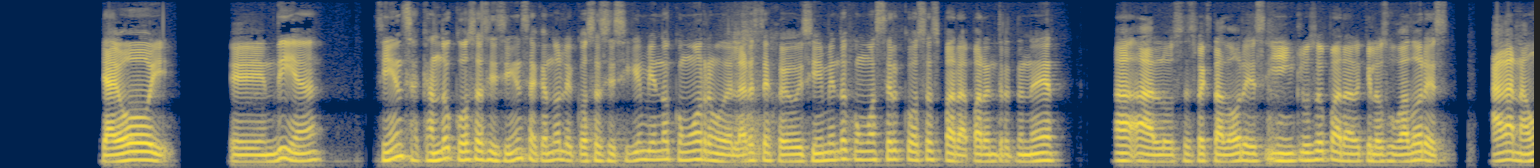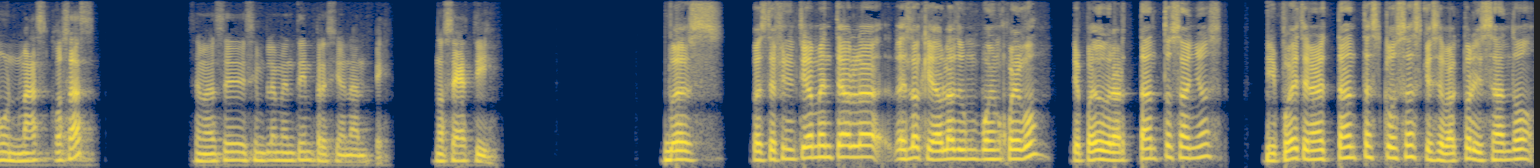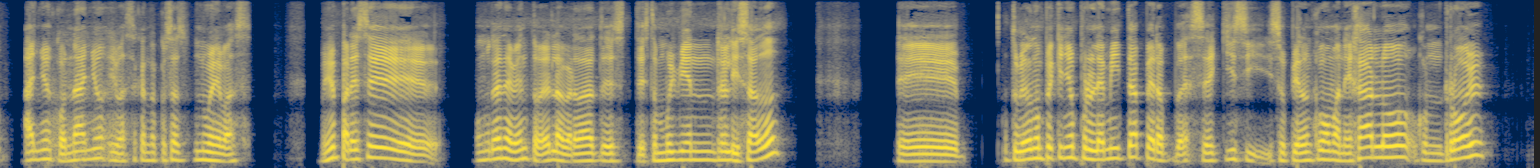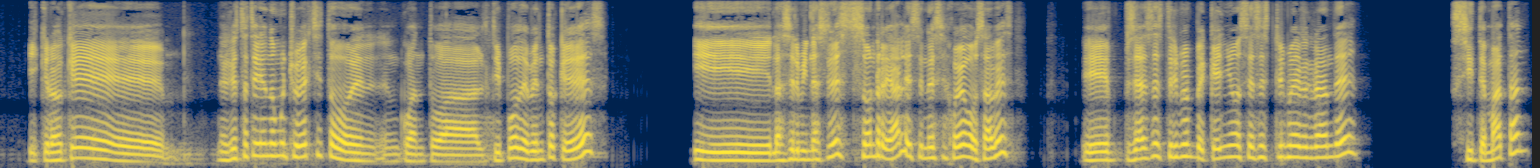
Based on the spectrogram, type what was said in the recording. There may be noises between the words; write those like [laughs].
que hoy en día siguen sacando cosas y siguen sacándole cosas y siguen viendo cómo remodelar este juego y siguen viendo cómo hacer cosas para, para entretener a, a los espectadores e incluso para que los jugadores hagan aún más cosas se me hace simplemente impresionante. No sé a ti. Pues, pues definitivamente habla, es lo que habla de un buen juego que puede durar tantos años y puede tener tantas cosas que se va actualizando año con año y va sacando cosas nuevas. A mí me parece un gran evento, ¿eh? la verdad, está muy bien realizado. Eh, tuvieron un pequeño problemita, pero pues X y supieron cómo manejarlo con rol. Y creo que, está teniendo mucho éxito en, cuanto al tipo de evento que es. Y las eliminaciones son reales en ese juego, ¿sabes? Eh, ese streamer pequeño, sea ese streamer grande, si te matan,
